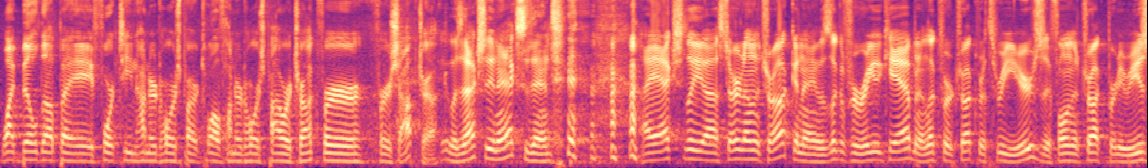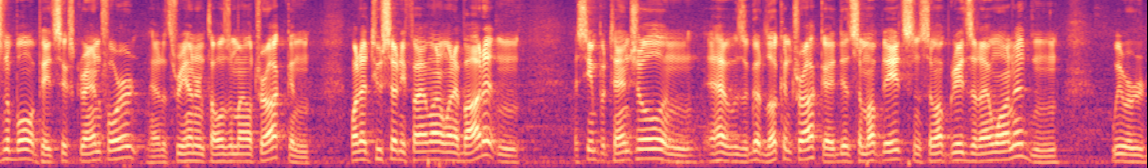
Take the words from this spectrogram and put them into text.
why build up a 1400 horsepower, 1200 horsepower truck for for a shop truck? It was actually an accident. I actually uh, started on the truck and I was looking for a regular cab and I looked for a truck for three years. I found the truck pretty reasonable. I paid six grand for it. Had a 300,000 mile truck and what had 275 on it when I bought it and I seen potential and it was a good looking truck. I did some updates and some upgrades that I wanted and we were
